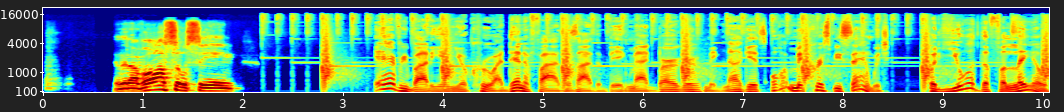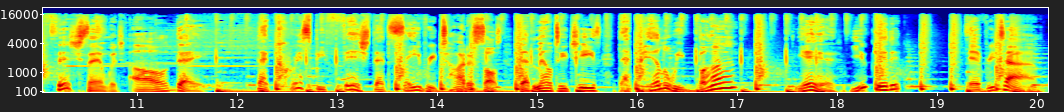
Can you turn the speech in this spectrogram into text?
And then I've also seen Everybody in your crew identifies as either Big Mac Burger, McNuggets, or McCrispy Sandwich. But you're the filet fish Sandwich all day. That crispy fish, that savory tartar sauce, that melty cheese, that pillowy bun. Yeah, you get it. Every time.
